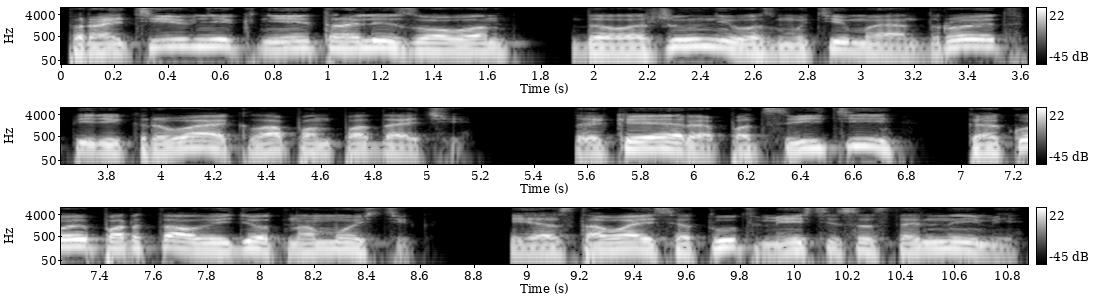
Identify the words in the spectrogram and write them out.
«Противник нейтрализован», – доложил невозмутимый андроид, перекрывая клапан подачи. «Текера, подсвети, какой портал ведет на мостик, и оставайся тут вместе с остальными.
